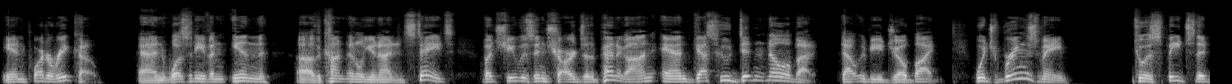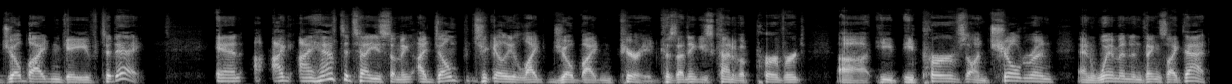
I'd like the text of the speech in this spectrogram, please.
in Puerto Rico and wasn't even in uh, the continental United States, but she was in charge of the Pentagon. And guess who didn't know about it? That would be Joe Biden. Which brings me to a speech that Joe Biden gave today. And I, I have to tell you something. I don't particularly like Joe Biden, period, because I think he's kind of a pervert. Uh, he, he pervs on children and women and things like that.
